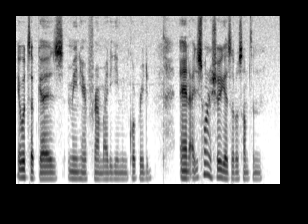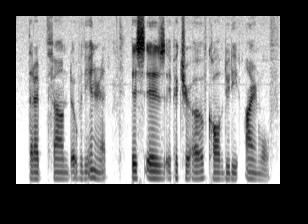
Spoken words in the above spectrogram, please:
Hey, what's up, guys? Amin here from ID Gaming Incorporated, and I just wanted to show you guys a little something that I found over the internet. This is a picture of Call of Duty Iron Wolf.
